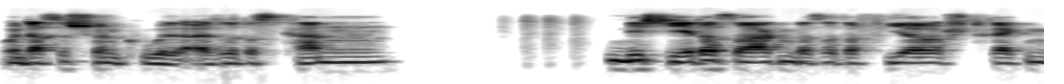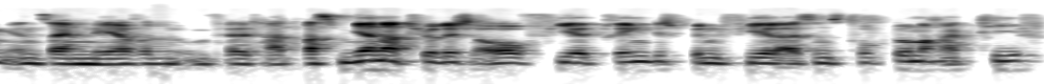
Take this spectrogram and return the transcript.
Und das ist schon cool. Also das kann nicht jeder sagen, dass er da vier Strecken in seinem näheren Umfeld hat, was mir natürlich auch viel bringt. Ich bin viel als Instruktor noch aktiv,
